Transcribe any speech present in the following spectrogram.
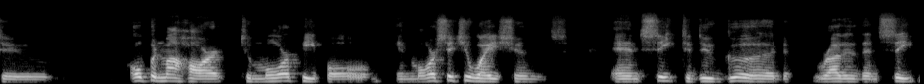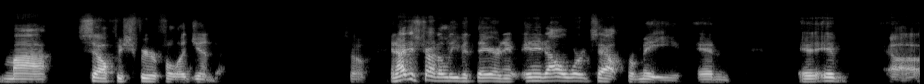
to open my heart to more people in more situations and seek to do good rather than seek my selfish, fearful agenda. So, and I just try to leave it there, and it, and it all works out for me. And it, it uh,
